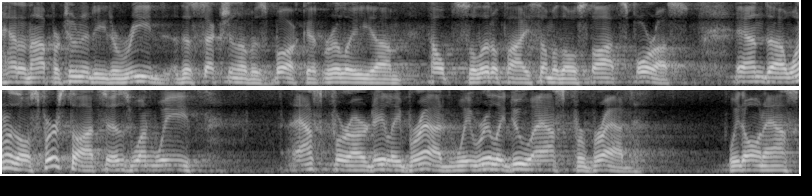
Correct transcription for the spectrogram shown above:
had an opportunity to read this section of his book, it really um, helped solidify some of those thoughts for us. And one of those first thoughts is when we ask for our daily bread, we really do ask for bread. We don't ask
